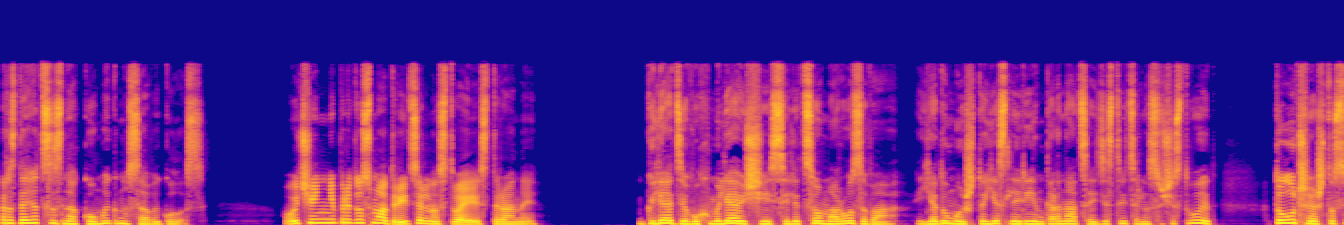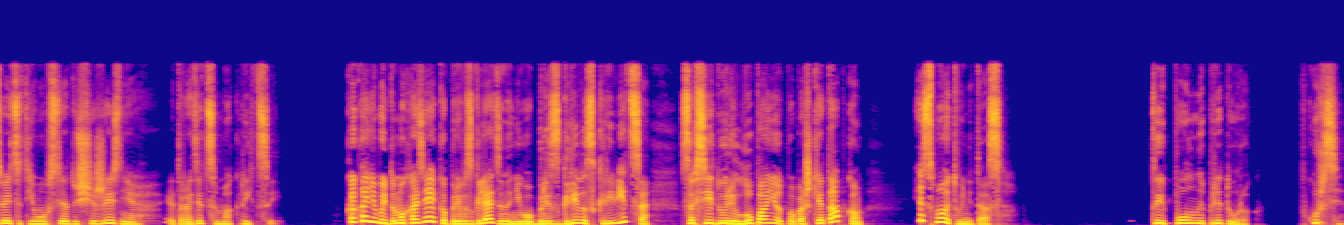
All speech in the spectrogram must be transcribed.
Раздается знакомый гнусавый голос. Очень непредусмотрительно с твоей стороны. Глядя в ухмыляющееся лицо Морозова, я думаю, что если реинкарнация действительно существует, то лучшее, что светит ему в следующей жизни, это родиться мокрицей. Какая-нибудь домохозяйка при взгляде на него брезгливо скривится, со всей дури лупанет по башке тапком и смоет в унитаз. Ты полный придурок. В курсе?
